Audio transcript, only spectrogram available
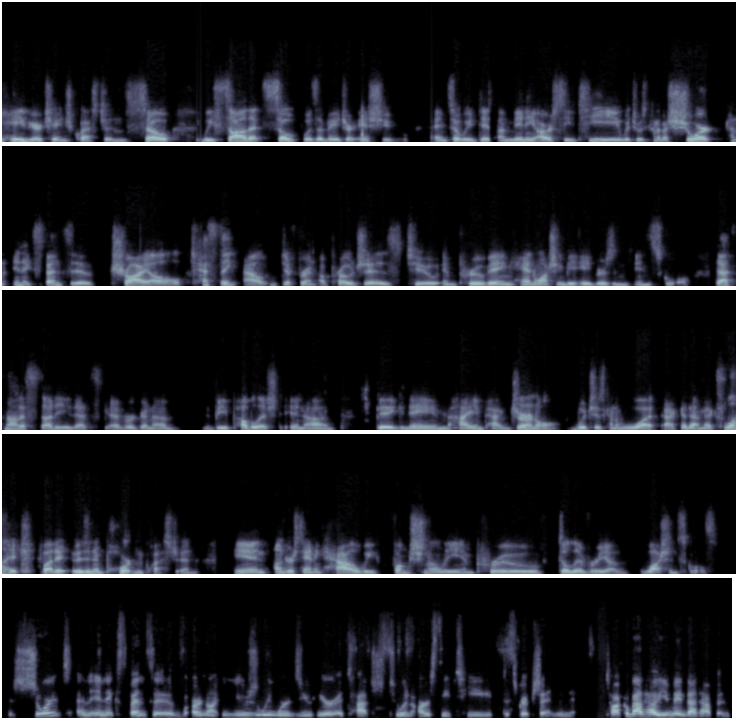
behavior change questions. So we saw that SOAP was a major issue. And so we did a mini RCT, which was kind of a short, kind of inexpensive trial testing out different approaches to improving hand washing behaviors in, in school. That's not a study that's ever going to be published in a big name, high impact journal, which is kind of what academics like. But it was an important question in understanding how we functionally improve delivery of wash in schools. Short and inexpensive are not usually words you hear attached to an RCT description. Talk about how you made that happen.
